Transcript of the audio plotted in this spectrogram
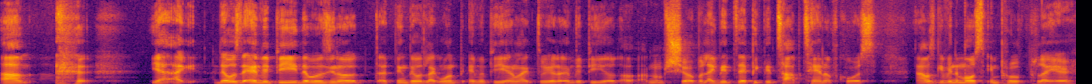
um, yeah, I, there was the MVP. There was you know I think there was like one MVP and like three other MVP. I'm not sure, but like they they picked the top ten, of course. And I was given the most improved player.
